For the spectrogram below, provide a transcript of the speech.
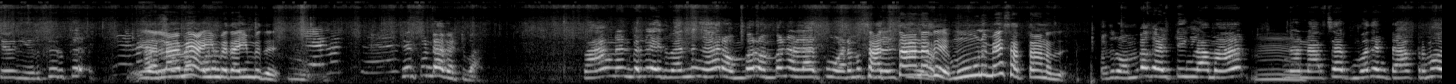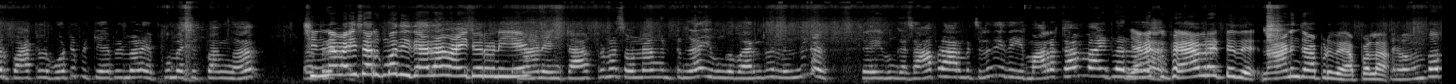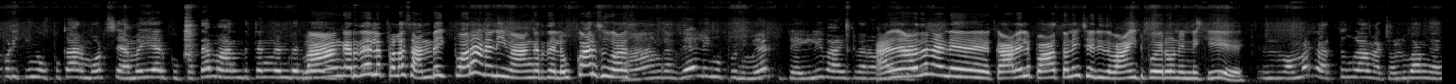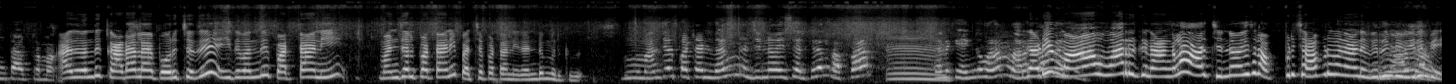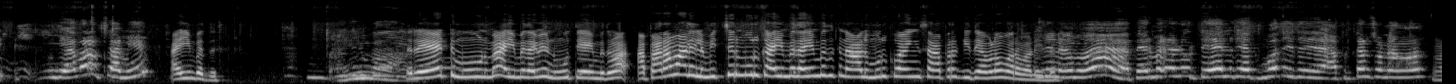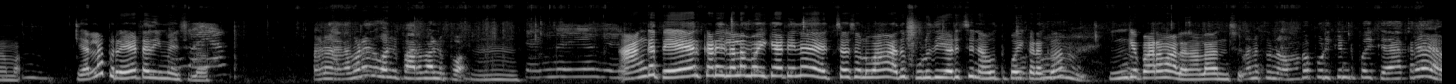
சரி இருக்கு இருக்கு. இது எல்லாமே ஐம்பது ஐம்பது. திருக்குண்டா வெட்டுவா. வாங்க நண்பர்களே இது வந்துங்க. ரொம்ப ரொம்ப நல்லா இருக்கும். உடம்புக்கு. சத்தானது. மூணுமே சத்தானது. அது ரொம்ப கழுத்திங்களாமா நான் நர்ஸா இருக்கும்போது எங்க டாக்டருமா ஒரு பாட்டில் போட்டு இப்படி டேபிள் மேல எப்பவும் வச்சிருப்பாங்க. சின்ன வயசா இருக்கும்போது இதே தான் வாங்கிட்டு வருவ நீ நான் எங்க டாக்டருமா சொன்னாங்கன்ட்டுங்க. இவங்க வந்ததுல இருந்து நான் இவங்க சாப்பிட ஆரம்பிச்சதுல இருந்து இதை மறக்காம வாங்கிட்டு வருவேன் எனக்கு ஃபேவரட் இது. நானும் சாப்பிடுவேன் அப்பெல்லாம். ரொம்ப பிடிக்குங்க. உப்பு காரம் போட்டு செமையா இருக்கு. இப்பதான் மறந்துட்டேங்க நண்பர்கள். வாங்குறதே இல்ல இப்பெல்லாம் சந்தைக்கு போறேன் ஆனா நீ வாங்குறதே இல்ல. உட்காரு சுகாஸ் வாங்குறதே இல்லைங்க. இப்போ இனிமேல் டெய்லி வாங்கிட்டு வரோம் அதனாலதான் நான் காலையில பார்த்தோன்னே சரி இதை வாங்கிட்டு போயிடும் இன்னைக்கு. இது ரொம்ப சத்துங்களாமா சொல்லுவாங்க எங்க டாக்டர்மா. அது வந்து கடலை பொரிச்சது. இது வந்து பட்டாணி மஞ்சள் பட்டாணி பச்சை பட்டாணி ரெண்டும் இருக்குது. மஞ்சள் பட்டாணி தாங்க நான் சின்ன வயசுல இருக்கிறேன் எங்க அப்பா. எனக்கு எங்க மறக்க அப்படியே மாவு மாதிரி இருக்கு. நாங்களாம் சின்ன வயசுல அப்படி சாப்பிடுவேன் நான் விரும்பி விரும்பி. எவ்வளவு சாமி? ஐம்பது. ரேட்டு மூணுமே ஐம்பது ஐம்பது நூற்றி ஐம்பது ரூபா. பரவாயில்ல மிச்சர் முறுக்கு ஐம்பது ஐம்பதுக்கு நாலு முறுக்கு வாங்கி சாப்பிட்றதுக்கு இது எவ்வளோ பரவாயில்ல நாம பெருமநல்லூர் தேர்வு கேட்கும்போது இது அப்படித்தான் சொன்னாங்க. ஆமாம் எல்லாம் இப்போ ரேட் அதிகமாகிடுச்சுல ஆனா அதை விட இது கொஞ்சம் பரவாயில்ல இப்போ ம். அங்கே தேர் கடையிலலாம் போய் கேட்டீங்கன்னா எச்சா சொல்லுவாங்க. அது புழுதி அடிச்சு நவுத்து போய் கிடக்கும். இங்கே பரவாயில்ல நல்லா இருந்துச்சு. எனக்கு ரொம்ப பிடிக்குன்ட்டு போய் கேட்குறேன்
